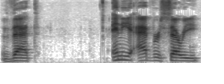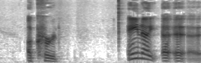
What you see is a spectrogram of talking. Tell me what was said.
that any adversary occurred. Uh, uh, uh,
